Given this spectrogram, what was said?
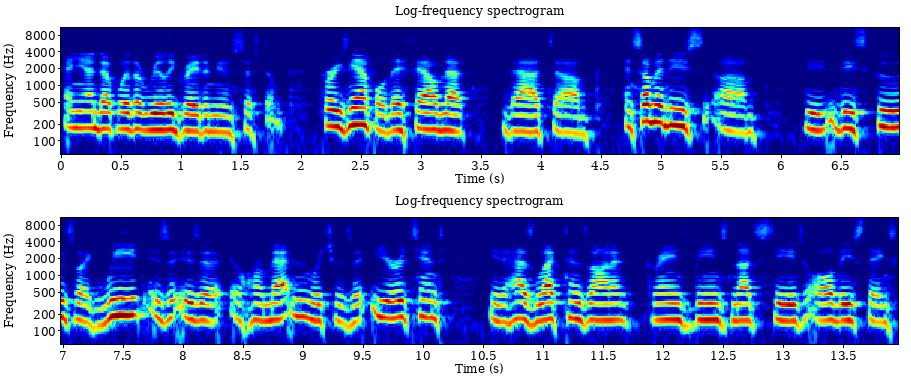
and you end up with a really great immune system. For example, they found that, that um, and some of these, um, the, these foods like wheat is a, is a, a hormetin, which is an irritant. It has lectins on it, grains, beans, nuts, seeds, all these things.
